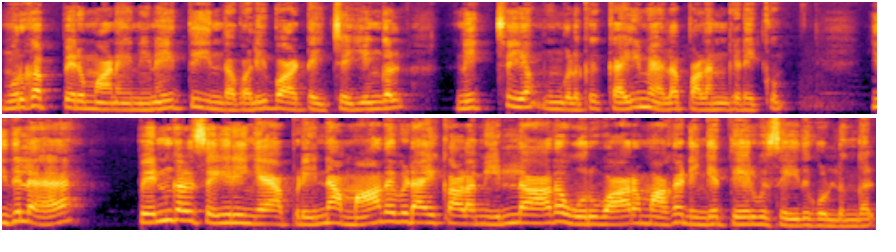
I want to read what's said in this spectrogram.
முருகப்பெருமானை நினைத்து இந்த வழிபாட்டை செய்யுங்கள். நிச்சயம் உங்களுக்கு கை மேல பலன் கிடைக்கும். இதுல பெண்கள் செய்கிறீங்க அப்படின்னா மாதவிடாய் காலம் இல்லாத ஒரு வாரமாக நீங்க தேர்வு செய்து கொள்ளுங்கள்.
